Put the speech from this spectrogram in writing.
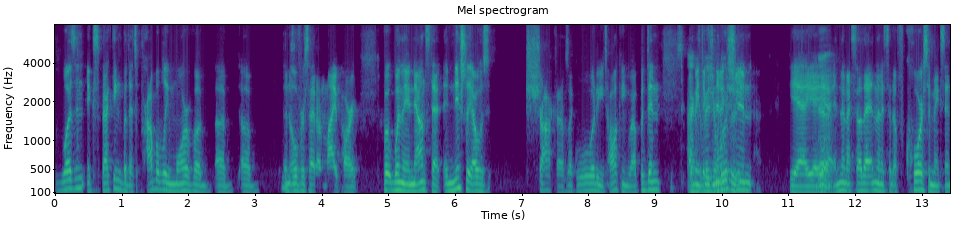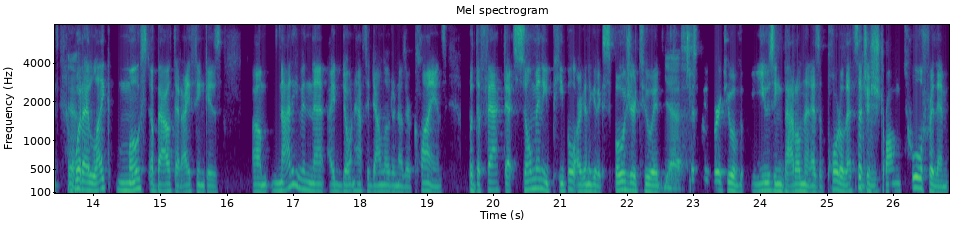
wasn't expecting, but that's probably more of a, a, a an oversight on my part. But when they announced that initially, I was shocked. I was like, well, "What are you talking about?" But then, I mean, the connection, Blizzard. Yeah, yeah, yeah, Yeah. And then I saw that, and then I said, "Of course, it makes sense." Yeah. What I like most about that, I think, is um, not even that I don't have to download another client, but the fact that so many people are going to get exposure to it Yes. just by virtue of using BattleNet as a portal, that's such Mhm. a strong tool for them.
